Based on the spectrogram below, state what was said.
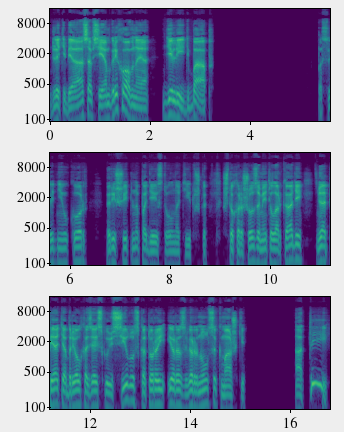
Для тебя совсем греховное — делить баб. Последний укор решительно подействовал на Титушка, что хорошо заметил Аркадий и опять обрел хозяйскую силу, с которой и развернулся к Машке. — А ты,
